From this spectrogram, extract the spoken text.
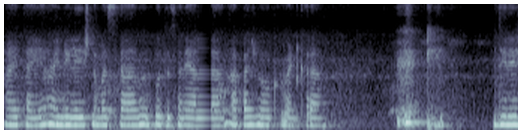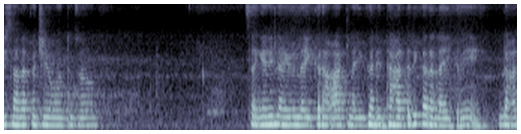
हाय ताई हाय निलेश नमस्कार भरपूर दिवसाने आला आकाश भाऊ कमेंट करा निलेश झाला का जेवण तुझं सगळ्यांनी लाईव्ह लाईक करा आठ लाईक झाले दहा तरी करा लाईक रे दहा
